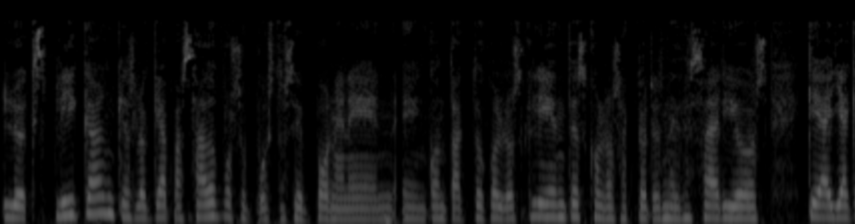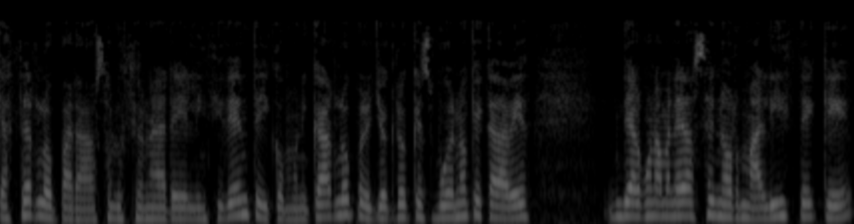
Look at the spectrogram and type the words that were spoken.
lo explican, qué es lo que ha pasado, por supuesto, se ponen en, en, contacto con los clientes, con los actores necesarios que haya que hacerlo para solucionar el incidente y comunicarlo, pero yo creo que es bueno que cada vez de alguna manera se normalice que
